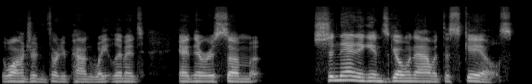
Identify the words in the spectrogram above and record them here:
the 130 pound weight limit. And there was some shenanigans going on with the scales.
